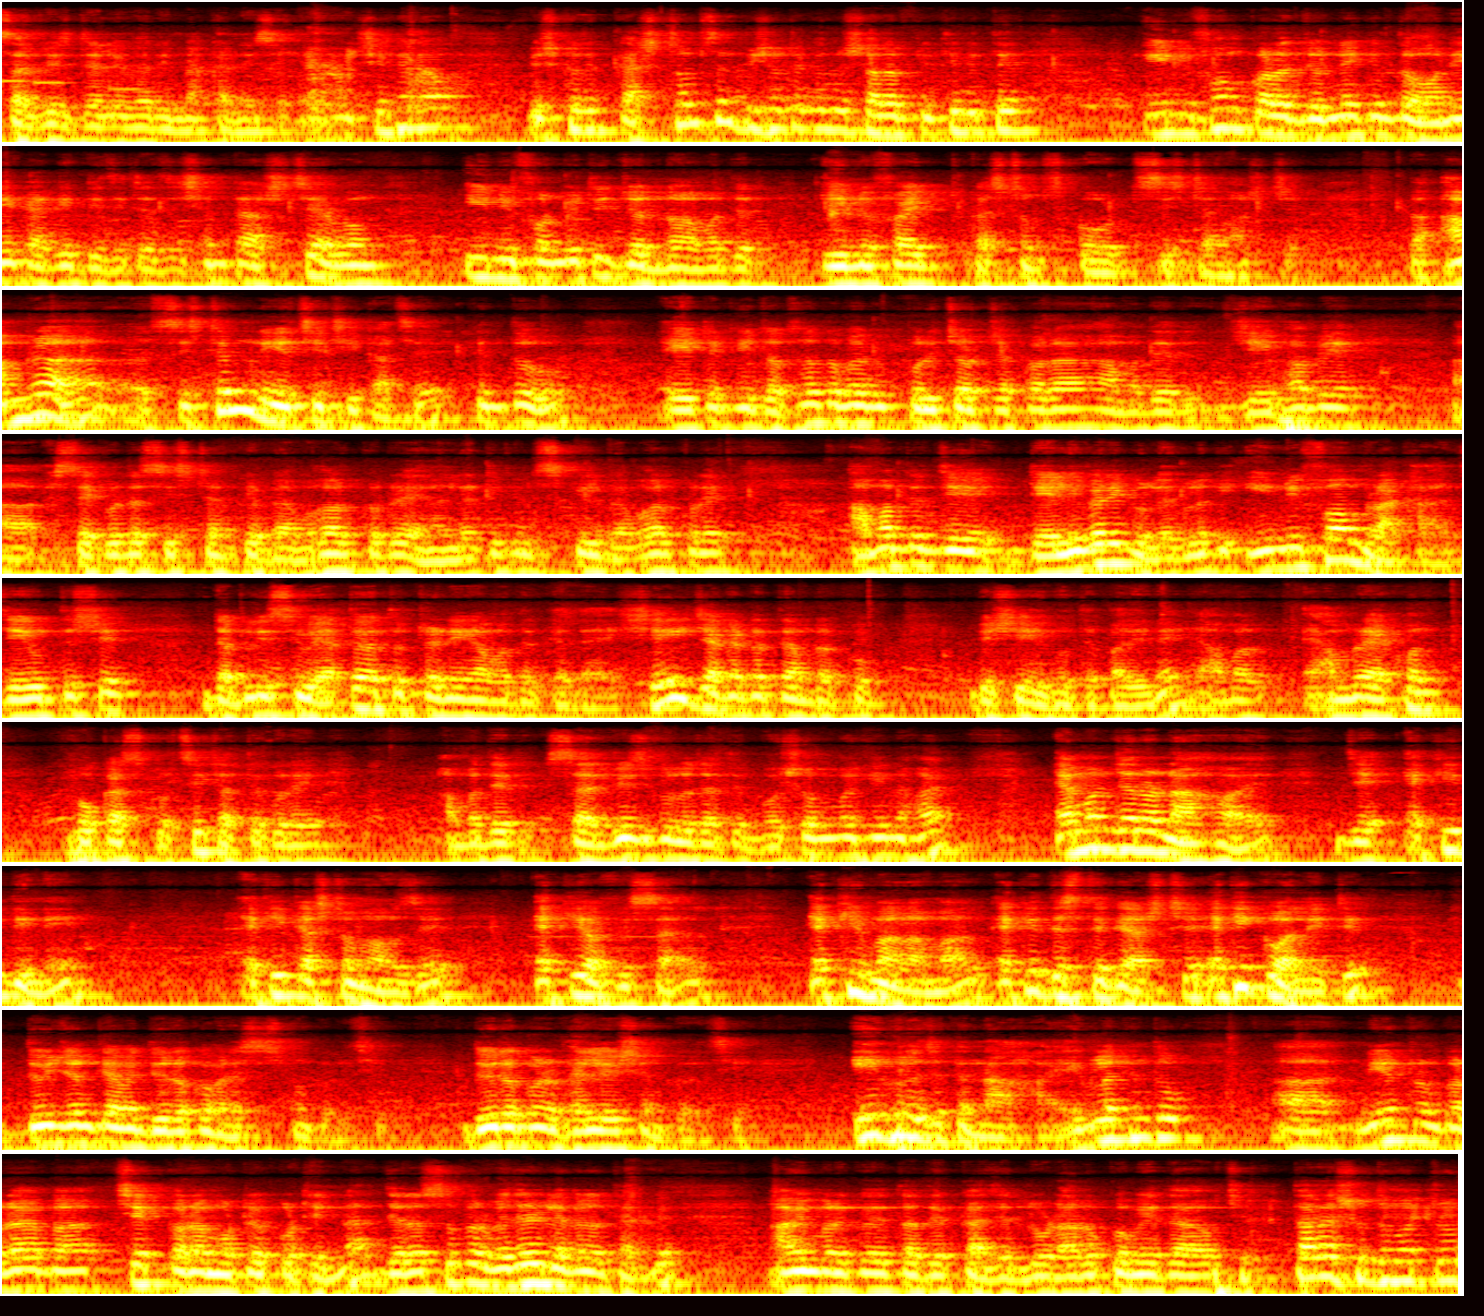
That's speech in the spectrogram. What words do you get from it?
সার্ভিস ডেলিভারি মেকানিজম সেখানেও বিশেষ করে কাস্টমসের বিষয়টা কিন্তু সারা পৃথিবীতে ইউনিফর্ম করার জন্য কিন্তু অনেক আগে ডিজিটাইজেশনটা আসছে এবং ইউনিফর্মিটির জন্য আমাদের ইউনিফাইড কাস্টমস কোড সিস্টেম আসছে। তো আমরা সিস্টেম নিয়েছি, ঠিক আছে, কিন্তু এইটাকে যথাযথভাবে পরিচর্যা করা, আমাদের যেভাবে সেকুলার সিস্টেমকে ব্যবহার করে অ্যানালিটিক্যাল স্কিল ব্যবহার করে, আমাদের যে ডেলিভারিগুলো এগুলোকে ইউনিফর্ম রাখা, যে উদ্দেশ্যে ডাব্লিউসিউ এত এত ট্রেনিং আমাদেরকে দেয়, সেই জায়গাটাতে আমরা খুব বেশি এগোতে পারি নাই। আমার, আমরা এখন ফোকাস করছি যাতে করে আমাদের সার্ভিসগুলো যাতে বৈষম্যহীন হয়। এমন যেন না হয় যে একই দিনে একই কাস্টম হাউসে একই অফিসার একই মালামাল, একই দেশ থেকে আসছে, একই কোয়ালিটির দুইজনকে আমি দুই রকমের অ্যাসেসমেন্ট করেছি, দুই রকমের ভ্যালুয়েশন করেছি। এইগুলো যাতে না হয়, এগুলো কিন্তু নিয়ন্ত্রণ করা বা চেক করা মোটেও কঠিন না। যারা সুপারভাইজারি লেভেলে থাকবে, আমি মনে করি তাদের কাজের লোড আরও কমিয়ে দেওয়া উচিত। তারা শুধুমাত্র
